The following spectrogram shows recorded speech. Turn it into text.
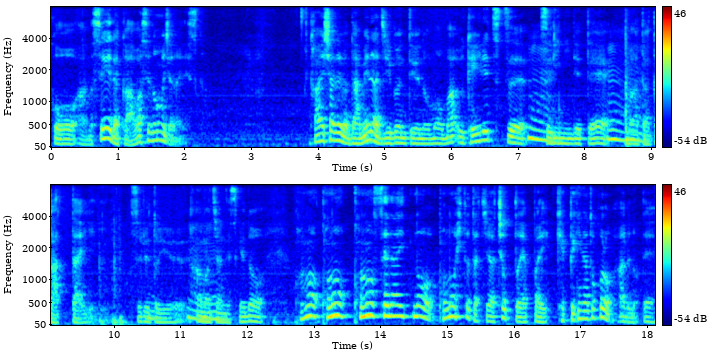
構あの清濁合わせ飲むじゃないですか。会社でのダメな自分っていうのも、まあ、受け入れつつうん。釣りに出て、うんまた合体するといううん。浜ちゃんですけど、このこのこの世代のこの人たちはちょっとやっぱり潔癖なところがあるので。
